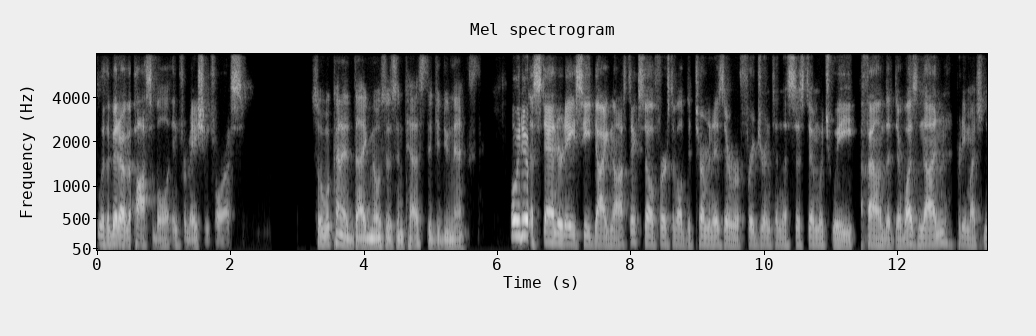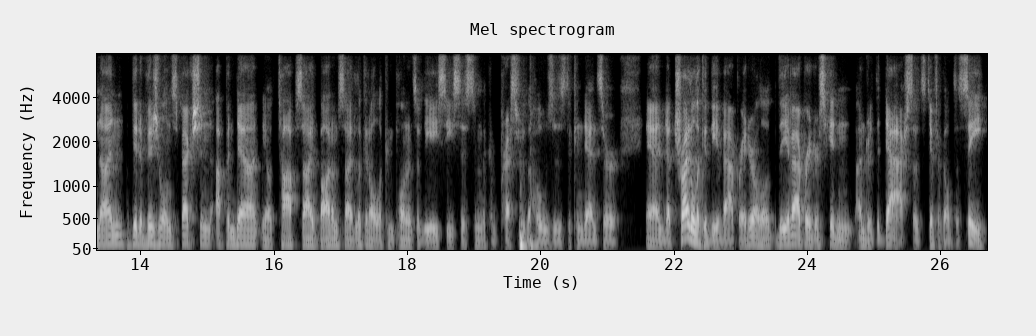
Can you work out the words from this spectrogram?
with a bit of possible information for us. So, what kind of diagnosis and test did you do next? Well, we do a standard AC diagnostic. So, first of all, determine is there refrigerant in the system, which we found that there was none, pretty much none. Did a visual inspection up and down, you know, top side, bottom side, look at all the components of the AC system, the compressor, the hoses, the condenser, and uh, try to look at the evaporator, although the evaporator is hidden under the dash, so it's difficult to see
